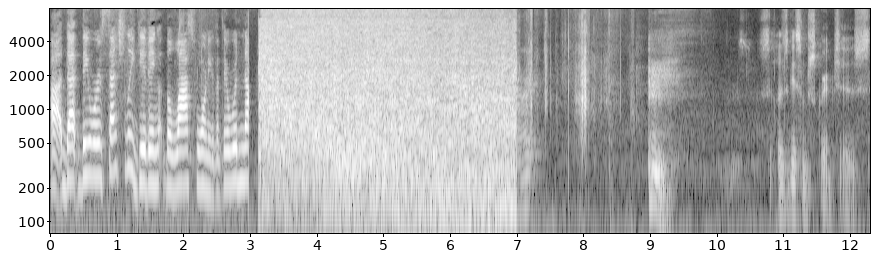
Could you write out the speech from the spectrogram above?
uh, that they were essentially giving the last warning that there would not so let's get some scriptures.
